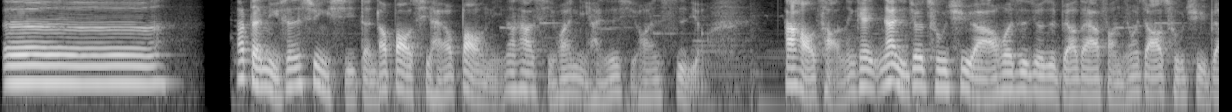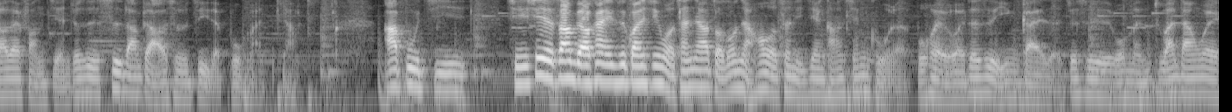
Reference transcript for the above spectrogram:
嗯、呃，他等女生讯息等到爆气还要抱你，那他喜欢你还是喜欢室友？他好吵，你可以，那你就出去啊，或是就是不要在他房间，或叫他出去，不要在房间，就是适当表达出自己的不满，这样。阿布基，请谢谢商标看，一直关心我参加走钟奖后的身体健康，辛苦了。不会不会，这是应该的，就是我们主办单位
